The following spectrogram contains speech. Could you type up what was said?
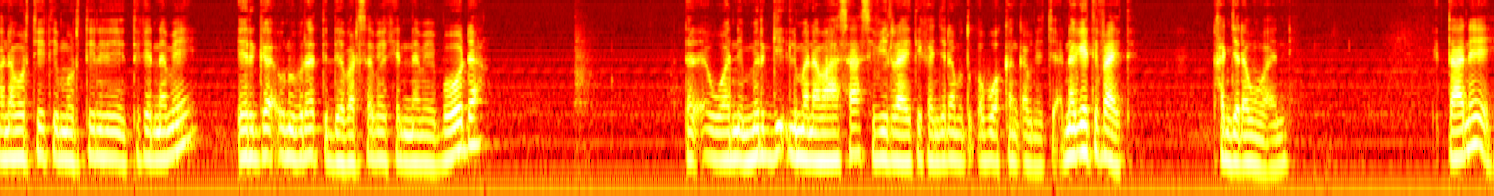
mana murtiitiin murtiin itti kennamee erga nu biratti dabarsamee kennamee booda wanni mirgi ilma namaasaa siviil raayitii kan jedhamutu qabu akka hin qabne jecha nageetif raayit kan jedhamu inni ittaanee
